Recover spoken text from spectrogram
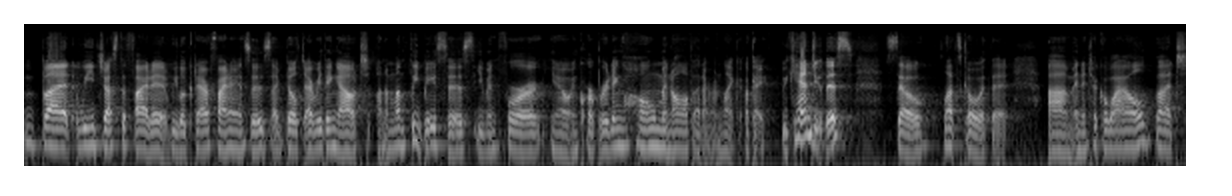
But we justified it. We looked at our finances. I built everything out on a monthly basis, even for, you know, incorporating home and all of that. I'm like, okay, we can do this. So let's go with it. Um, and it took a while, but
